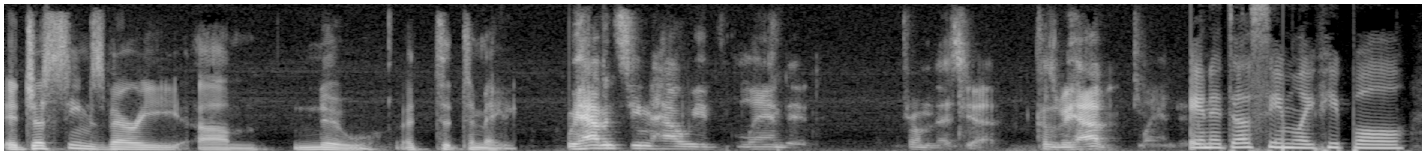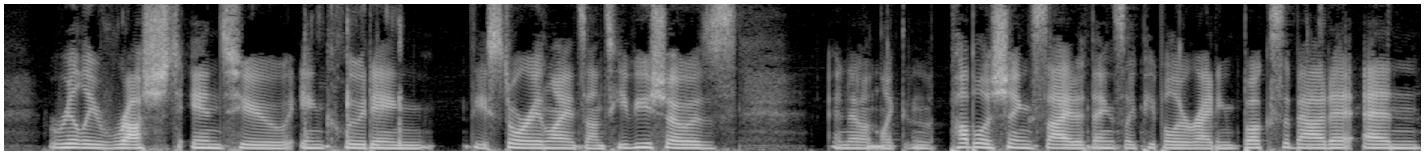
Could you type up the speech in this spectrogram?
It just seems very um, new uh, to, to me. We haven't seen how we've landed from this yet because we haven't landed. And it does seem like people really rushed into including these storylines on TV shows. I know, like in the publishing side of things, like people are writing books about it. And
